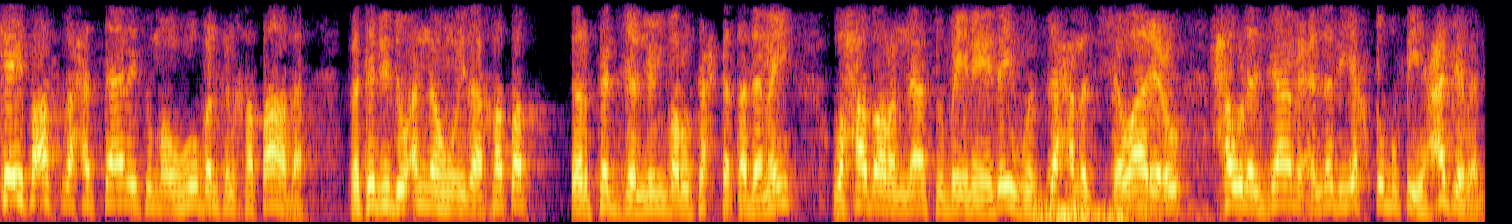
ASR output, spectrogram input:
كيف أصبح الثالث موهوبا في الخطابة؟ فتجد أنه إذا خطب ارتج المنبر تحت قدميه وحضر الناس بين يديه وازدحمت الشوارع حول الجامع الذي يخطب فيه. عجبا.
